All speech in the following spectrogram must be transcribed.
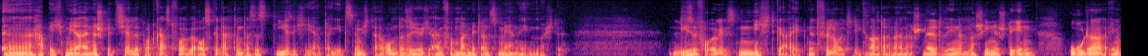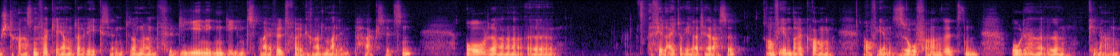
äh, habe ich mir eine spezielle Podcast-Folge ausgedacht und das ist diese hier. Da geht es nämlich darum, dass ich euch einfach mal mit ans Meer nehmen möchte. Diese Folge ist nicht geeignet für Leute, die gerade an einer schnell drehenden Maschine stehen oder im Straßenverkehr unterwegs sind, sondern für diejenigen, die im Zweifelsfall gerade mal im Park sitzen oder äh, vielleicht auf ihrer Terrasse, auf ihrem Balkon, auf ihrem Sofa sitzen oder, äh, keine Ahnung,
